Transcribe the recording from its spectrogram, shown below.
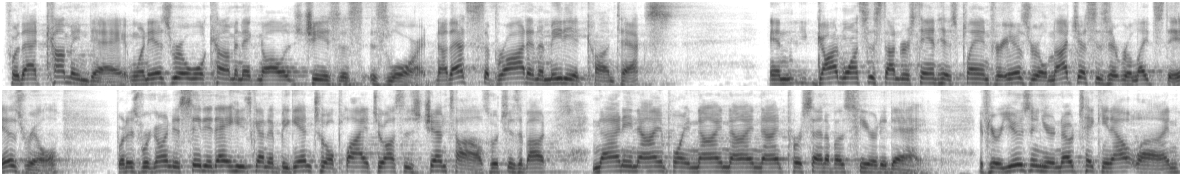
for that coming day when Israel will come and acknowledge Jesus as Lord. Now, that's the broad and immediate context. And God wants us to understand his plan for Israel, not just as it relates to Israel, but as we're going to see today, he's going to begin to apply it to us as Gentiles, which is about 99.999% of us here today. If you're using your note taking outline,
